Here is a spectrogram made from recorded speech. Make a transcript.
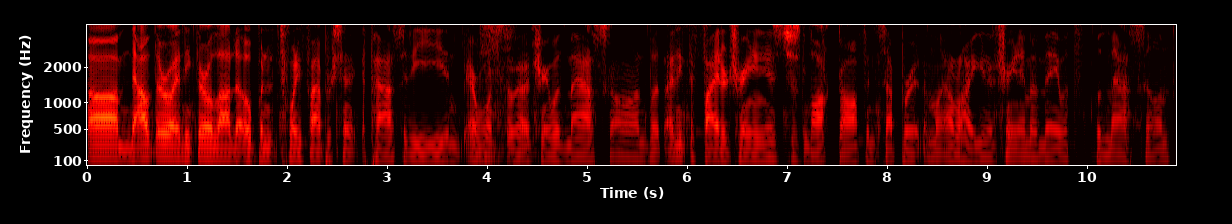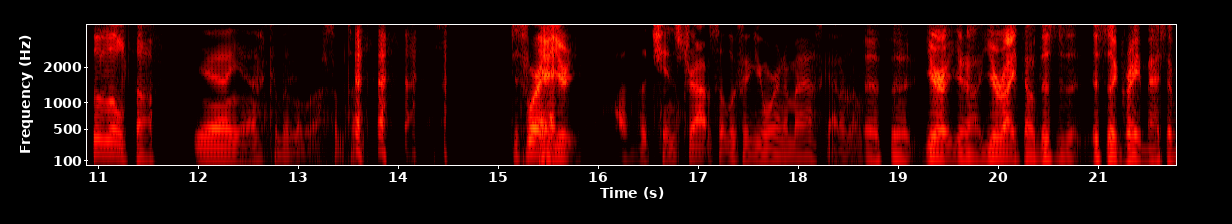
Um, now they're I think they're allowed to open at twenty five percent capacity, and everyone's still got to train with masks on. But I think the fighter training is just locked off and separate. I'm like, I don't know how you're gonna train MMA with with masks on. It's a little tough. Yeah, yeah, it can be a little rough sometimes. just wear yeah, you're has the chin strap, so it looks like you're wearing a mask. I don't know. that's a you're you know you're right though. This is a this is a great matchup.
